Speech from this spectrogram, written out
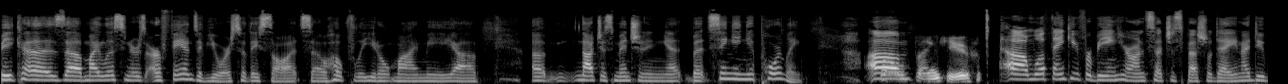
because uh, my listeners are fans of yours, so they saw it. So hopefully you don't mind me uh, uh, not just mentioning it, but singing it poorly. well, thank you. Um, well, thank you for being here on such a special day, and I do.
